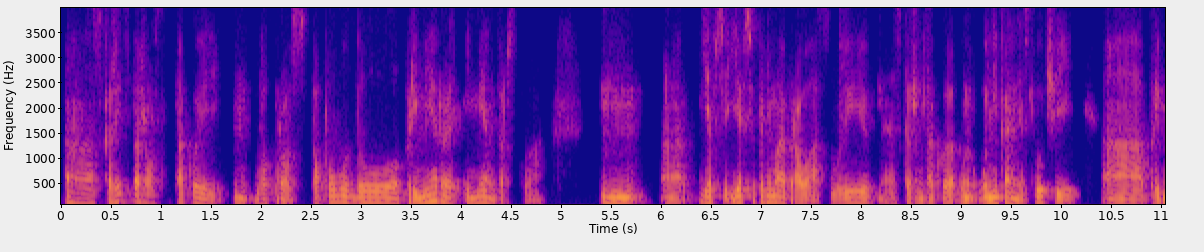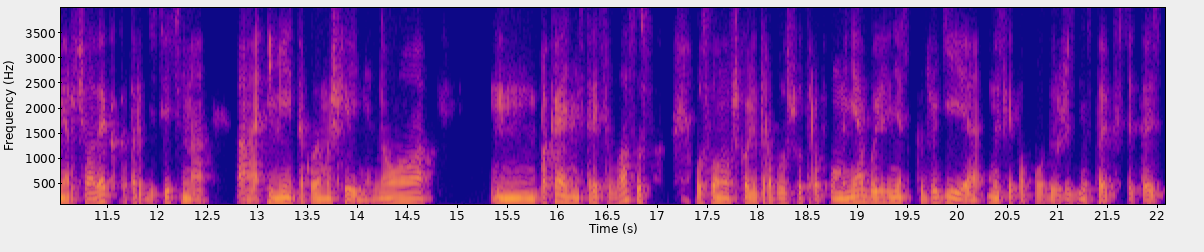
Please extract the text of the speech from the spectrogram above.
а, скажите, пожалуйста, такой вопрос по поводу примера и менторства. А, я все, я все понимаю про вас. Вы, э, скажем так, уникальный случай, пример человека, который действительно а, имеет такое мышление. Но пока я не встретил вас, условно, в школе трэблшутеров, у меня были несколько другие мысли по поводу жизнестойкости. То есть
